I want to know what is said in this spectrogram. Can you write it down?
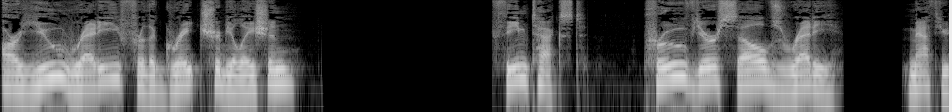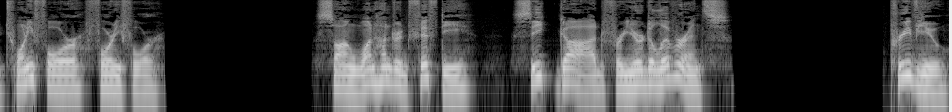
Are you ready for the Great Tribulation? Theme text Prove yourselves ready. Matthew 24:44. Song 150 Seek God for your deliverance. Preview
